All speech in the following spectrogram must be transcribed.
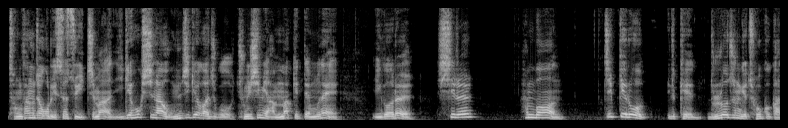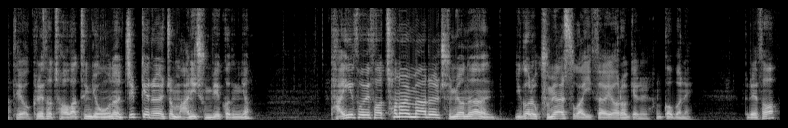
정상적으로 있을 수 있지만 이게 혹시나 움직여가지고 중심이 안 맞기 때문에 이거를 실을 한번 집게로 이렇게 눌러주는 게 좋을 것 같아요. 그래서 저 같은 경우는 집게를 좀 많이 준비했거든요. 다이소에서 천 얼마를 주면은 이거를 구매할 수가 있어요. 여러 개를 한꺼번에. 그래서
